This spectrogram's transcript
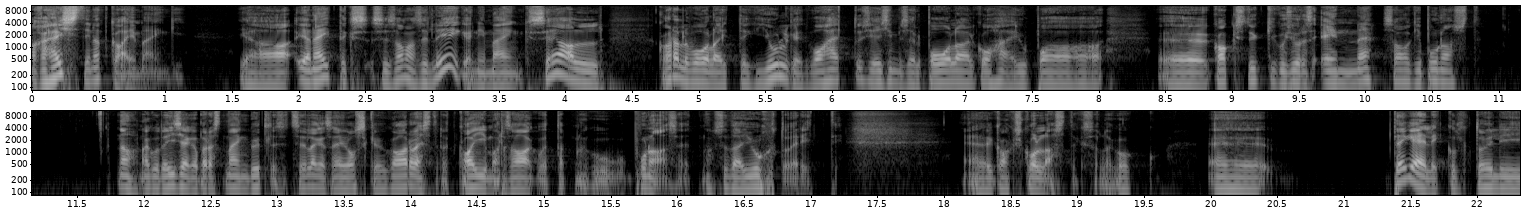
aga hästi nad ka ei mängi. ja, ja näiteks seesama see Leegioni mäng, seal Karl Voolaid tegi julgeid vahetusi esimesel poolajal kohe juba öö, kaks tükki, kusjuures enne saagi punast. noh, nagu ta ise ka pärast mängu ütles, et sellega sa ei oska ju ka arvestada, et Kaimar Saag võtab nagu punase, et noh, seda ei juhtu eriti kaks kollast, eks ole, kokku. Tegelikult oli,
